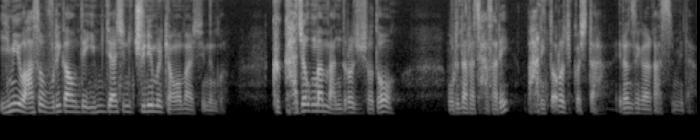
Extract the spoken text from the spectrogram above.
이미 와서 우리 가운데 임재하시는 주님을 경험할 수 있는 것. 그 가정만 만들어 주셔도 우리나라 자살이 많이 떨어질 것이다. 이런 생각을 갖습니다.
